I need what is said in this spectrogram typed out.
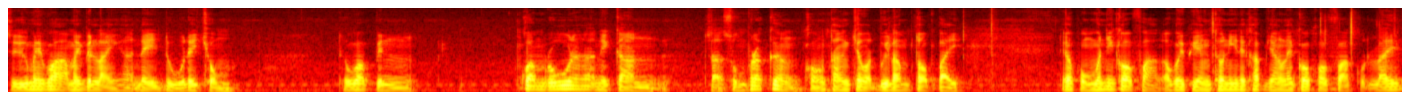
ซื้อไม่ว่าไม่เป็นไรครับได้ดูได้ชม ถือว่าเป็นความรู้นะฮะในการ สะสมพระเครื่องของทางจังหวัดบุรีรัมย์ต่อไปเดี๋ยวผมวันนี้ก็ฝากเอาไว้เพียงเท่านี้นะครับ อย่างไรก็ขอฝากกดไลค์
